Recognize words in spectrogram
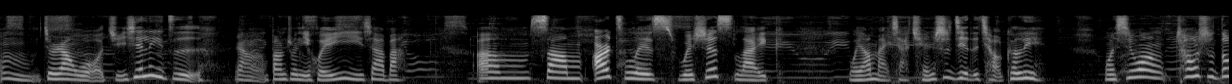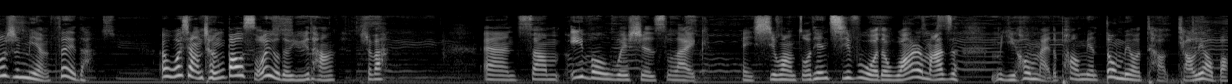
嗯，就让我举一些例子，让帮助你回忆一下吧。Um, some artless wishes like 我要买下全世界的巧克力，我希望超市都是免费的。哎，我想承包所有的鱼塘，是吧？And some evil wishes like，哎，希望昨天欺负我的王二麻子以后买的泡面都没有调调料包。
